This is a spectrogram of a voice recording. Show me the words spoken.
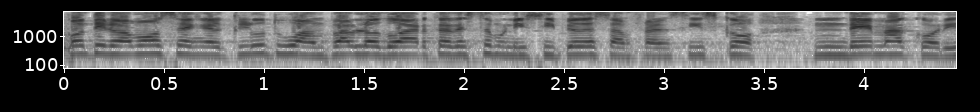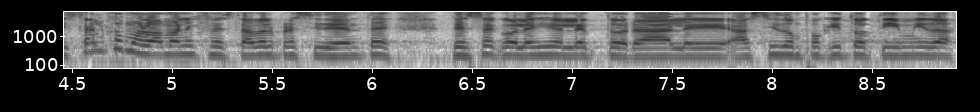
Continuamos en el Club Juan Pablo Duarte de este municipio de San Francisco de Macorís. Tal como lo ha manifestado el presidente de ese colegio electoral, eh, ha sido un poquito tímida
